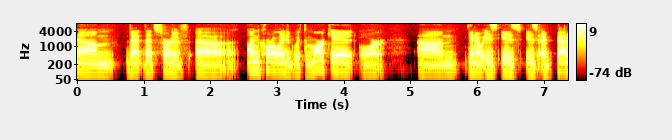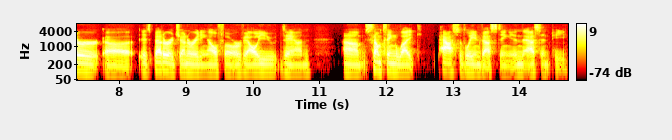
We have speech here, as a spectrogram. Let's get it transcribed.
um, that that's sort of uh, uncorrelated with the market, or um, you know, is is is a better uh, is better at generating alpha or value than um, something like passively investing in the S and P,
